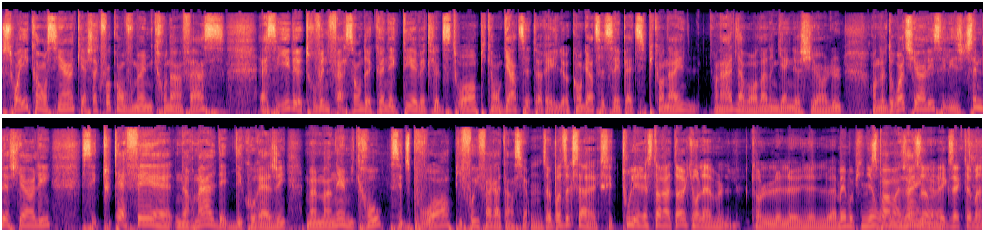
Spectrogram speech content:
soyez conscient qu'à chaque fois qu'on vous met un micro d'en face, essayez de trouver une façon de connecter avec l'auditoire, puis qu'on garde cette oreille-là, qu'on garde cette sympathie, puis qu'on arrête, on arrête d'avoir l'air d'une gang de chialeux. On a le droit de chialer, c'est légitime de chialer, c'est tout à fait euh, normal d'être découragé. Mais à un moment donné, un micro, c'est du pouvoir, puis il faut y faire attention. Ça veut pas dire que, ça- que c'est tous les restaurateurs qui ont la, qui ont le- le- la même opinion. C'est pas homogène, C'est ça, exactement.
